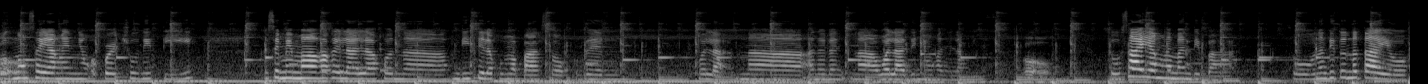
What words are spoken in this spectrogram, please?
Huwag mong sayangin yung opportunity. Kasi may mga kakilala ko na hindi sila pumapasok, then wala na ano lang na wala din yung kanilang visa. Oo. So sayang naman, 'di ba? So nandito na tayo,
